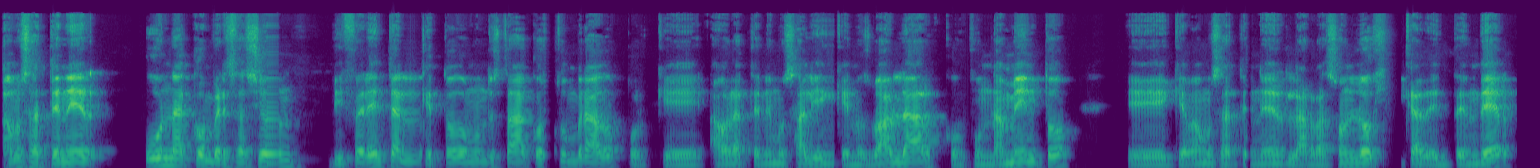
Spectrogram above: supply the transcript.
vamos a tener una conversación diferente a lo que todo el mundo estaba acostumbrado, porque ahora tenemos a alguien que nos va a hablar con fundamento, eh, que vamos a tener la razón lógica de entender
